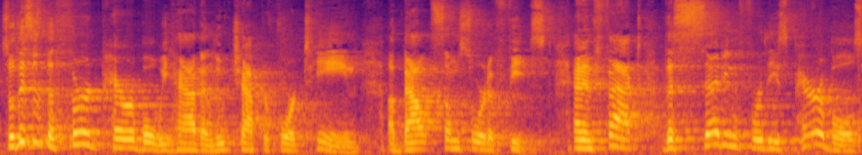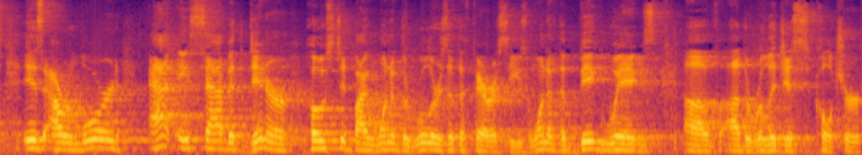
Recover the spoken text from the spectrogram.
So, this is the third parable we have in Luke chapter 14 about some sort of feast. And in fact, the setting for these parables is our Lord at a Sabbath dinner hosted by one of the rulers of the Pharisees, one of the big wigs of uh, the religious culture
